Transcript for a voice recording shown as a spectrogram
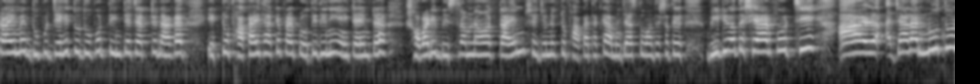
টাইমে দুপুর, যেহেতু দুপুর তিনটে, চারটে নাগাদ একটু ফাঁকাই থাকে প্রায় প্রতিদিনই, এই টাইমটা সবারই বিশ্রাম নেওয়ার টাইম, সেই জন্য একটু ফাঁকা থাকে। আমি জাস্ট তোমাদের সাথে ভিডিওতে শেয়ার করছি। আর যারা নতুন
